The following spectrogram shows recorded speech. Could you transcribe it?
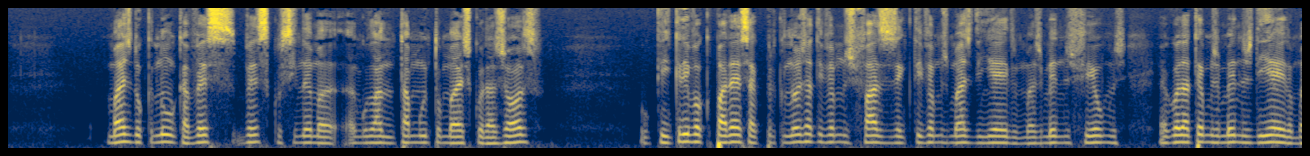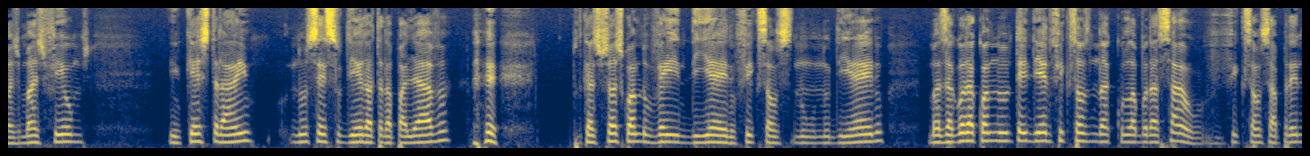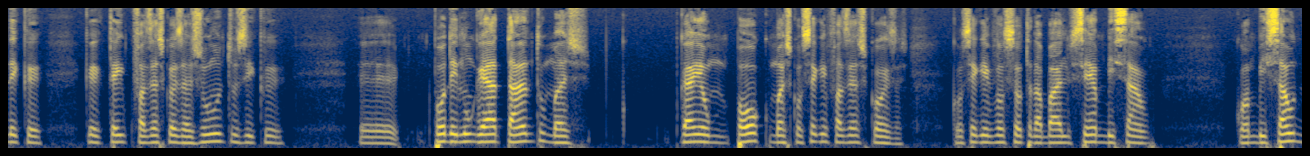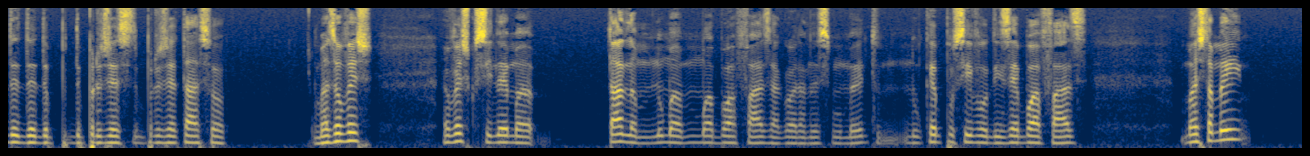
mais do que nunca, vê-se vê que o cinema angolano está muito mais corajoso. O que incrível que pareça, porque nós já tivemos fases em que tivemos mais dinheiro, mas menos filmes. Agora temos menos dinheiro, mas mais filmes. E o que é estranho, não sei se o dinheiro atrapalhava, porque as pessoas quando veem dinheiro fixam-se no, no dinheiro mas agora, quando não tem dinheiro, ficção na colaboração. Ficção se aprende que, que tem que fazer as coisas juntos e que eh, podem não ganhar tanto, mas ganham um pouco, mas conseguem fazer as coisas. Conseguem ver o seu trabalho sem ambição. Com ambição de, de, de, de projetar só. Mas eu vejo, eu vejo que o cinema está numa, numa boa fase agora, nesse momento. Nunca é possível dizer boa fase. Mas também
